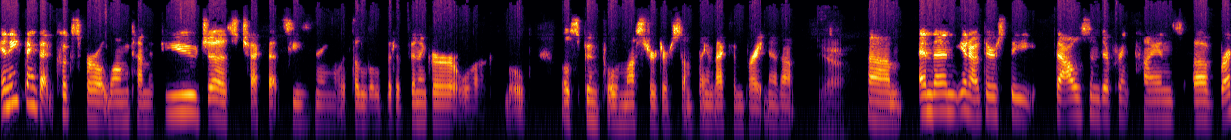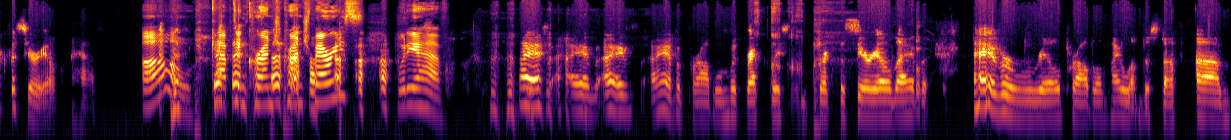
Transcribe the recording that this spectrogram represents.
anything that cooks for a long time. If you just check that seasoning with a little bit of vinegar or a little, little spoonful of mustard or something, that can brighten it up. yeah. Um, and then you know, there's the thousand different kinds of breakfast cereal I have. Oh, Captain Crunch Crunch Berries. What do you have? I have, I have, I have, I have a problem with breakfast breakfast cereal. I have, a, I have a real problem. I love the stuff. Um,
